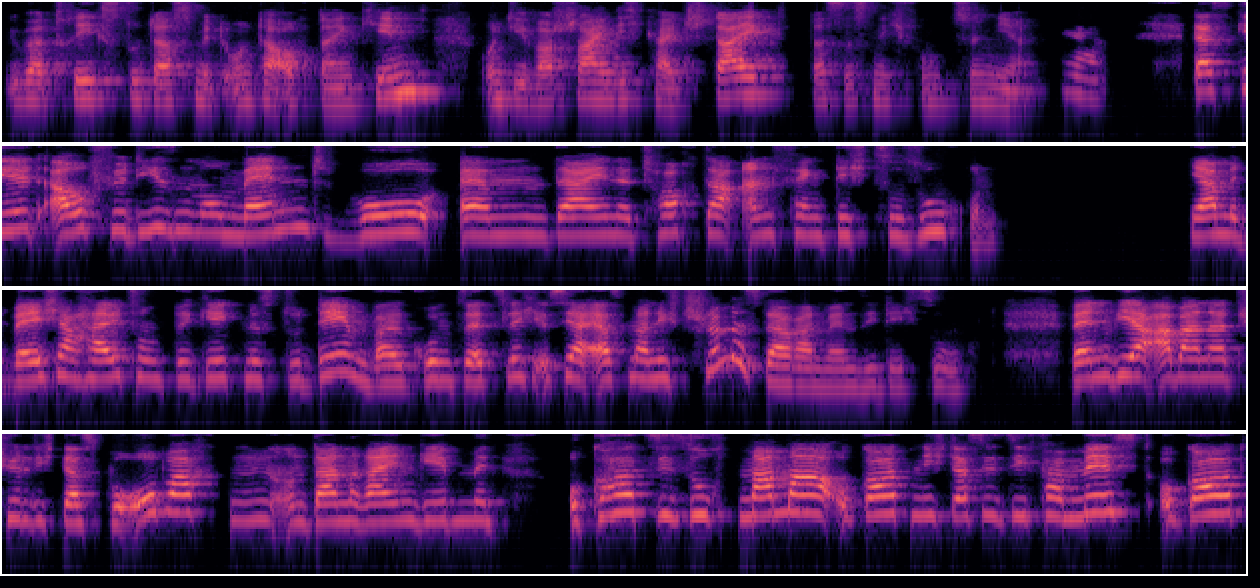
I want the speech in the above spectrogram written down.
überträgst du das mitunter auf dein Kind und die Wahrscheinlichkeit steigt, dass es nicht funktioniert. Ja. Das gilt auch für diesen Moment, wo ähm, deine Tochter anfängt, dich zu suchen ja, mit welcher Haltung begegnest du dem? Weil grundsätzlich ist ja erstmal nichts Schlimmes daran, wenn sie dich sucht. Wenn wir aber natürlich das beobachten und dann reingeben mit, oh Gott, sie sucht Mama, oh Gott, nicht, dass sie sie vermisst, oh Gott,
